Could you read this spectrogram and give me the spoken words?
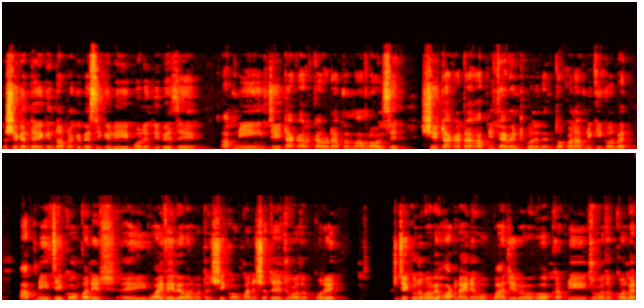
তো সেখান থেকে কিন্তু আপনাকে বেসিক্যালি বলে দিবে যে আপনি যে টাকার কারণে আপনার মামলা হয়েছে সেই টাকাটা আপনি পেমেন্ট করে দেন। তখন আপনি কি করবেন? আপনি যে কোম্পানির এই ওয়াইফাই ব্যবহার করতেন, সেই কোম্পানির সাথে যোগাযোগ করে যে কোনোভাবে হটলাইনে হোক বা যেভাবে হোক আপনি যোগাযোগ করবেন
